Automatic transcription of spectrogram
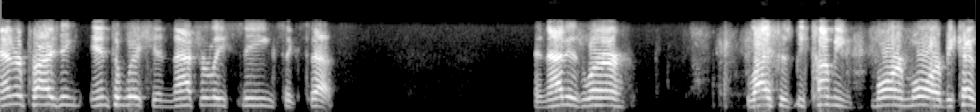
enterprising intuition, naturally seeing success. And that is where life is becoming more and more because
